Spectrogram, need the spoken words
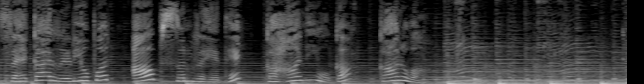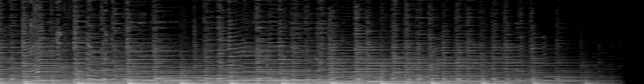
सहकार रेडियो पर आप सुन रहे थे कहानियों का कारवा।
